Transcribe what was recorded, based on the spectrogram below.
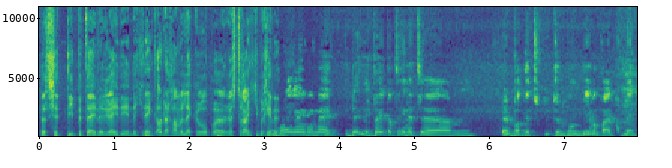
daar zit niet meteen een reden in dat je denkt: oh, daar gaan we lekker op een restaurantje beginnen. Nee, nee, nee. nee. De, ik weet dat in het. Um, uh, want dit is natuurlijk een wereldwijd probleem.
